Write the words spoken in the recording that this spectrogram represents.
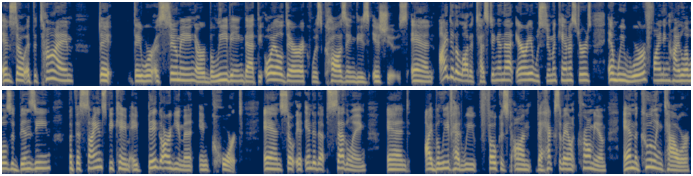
And so at the time, they, they were assuming or believing that the oil derrick was causing these issues. And I did a lot of testing in that area with Summa canisters, and we were finding high levels of benzene, but the science became a big argument in court. And so it ended up settling. And I believe, had we focused on the hexavalent chromium and the cooling tower,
